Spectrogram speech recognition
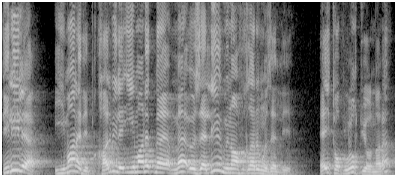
diliyle iman edip kalbiyle iman etmeme özelliği münafıkların özelliği. Ey topluluk diyor onlara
